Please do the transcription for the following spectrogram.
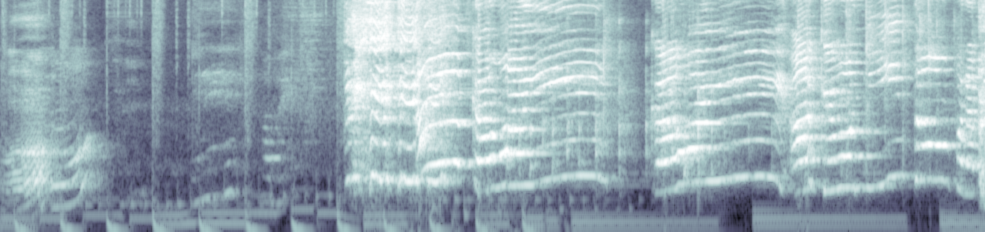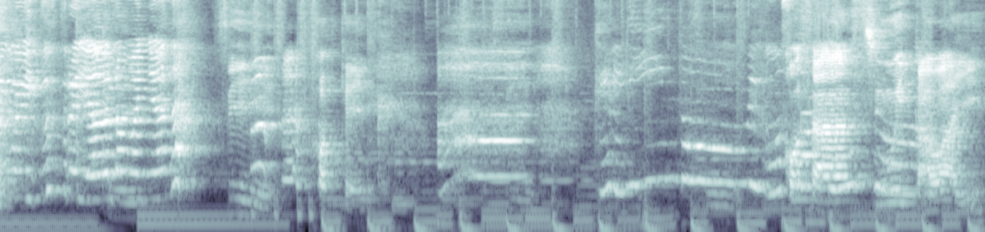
No. ¿No? Huevito estrellado en la mañana. Sí. Hot cake. ¡Ah! ¡Qué lindo! Me gusta Cosas mucho. muy kawaii.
